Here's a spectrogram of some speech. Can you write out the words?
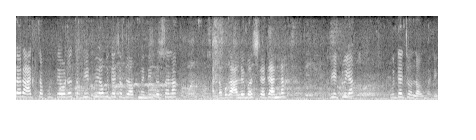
तर आजचा पुरतं एवढं तर भेटूया उद्याच्या ब्लॉगमध्ये. तर चला आता बघा आलो बस स्टँडला भेटूया उद्याच्या ब्लॉगमध्ये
